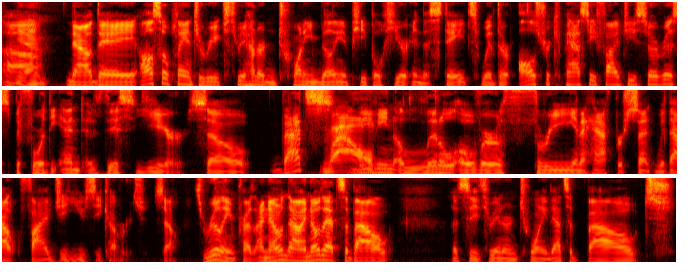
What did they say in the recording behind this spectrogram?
Um, Yeah. Now they also plan to reach 320 million people here in the states with their ultra capacity 5G service before the end of this year. So that's Wow. leaving a little over three and a half percent without 5G UC coverage. So it's really impressive. I know now. I know that's about let's see, 320. That's about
